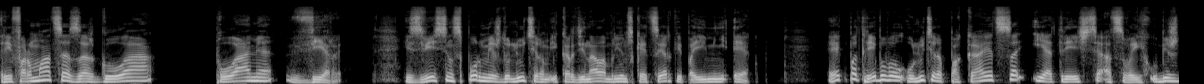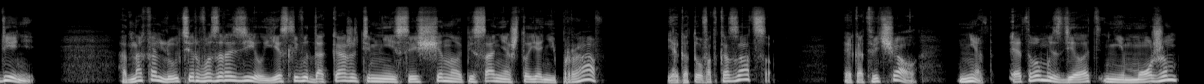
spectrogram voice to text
Реформация зажгла пламя веры. Известен спор между Лютером и кардиналом Римской церкви по имени Эк. Эк потребовал у Лютера покаяться и отречься от своих убеждений. Однако Лютер возразил, если вы докажете мне из священного писания, что я не прав, я готов отказаться. Эк отвечал, нет, этого мы сделать не можем,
